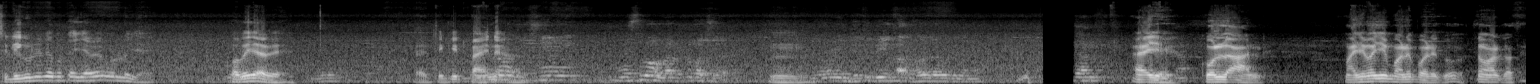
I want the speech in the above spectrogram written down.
শিলিগুড়িটা কোথায় যাবে বলল যায় কবে যাবে? টিকিট পায় না। এই যে কল্যাণ। মাঝে মাঝে মনে পড়ে গো তোমার কথা।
